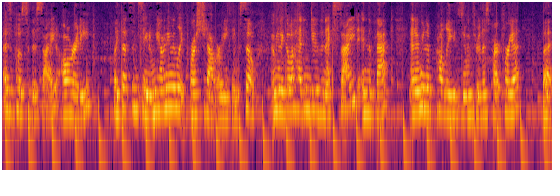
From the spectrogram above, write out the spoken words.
as opposed to this side already? Like that's insane and we haven't even like brushed it out or anything. So I'm gonna go ahead and do the next side in the back and I'm gonna probably zoom through this part for you. But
